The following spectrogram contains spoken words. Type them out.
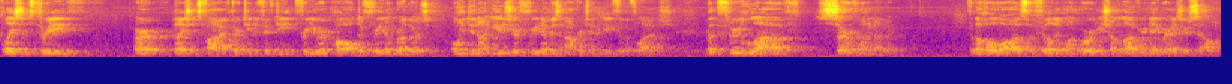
Galatians 3 or Galatians 5, 13 to 15. For you are called to freedom, brothers, only do not use your freedom as an opportunity for the flesh, but through love serve one another. For the whole law is fulfilled in one word you shall love your neighbor as yourself.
